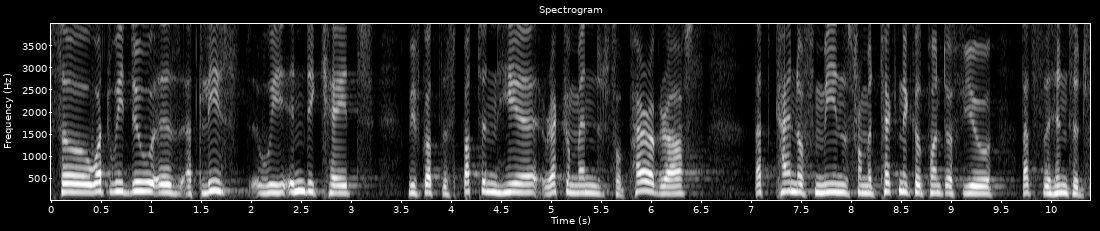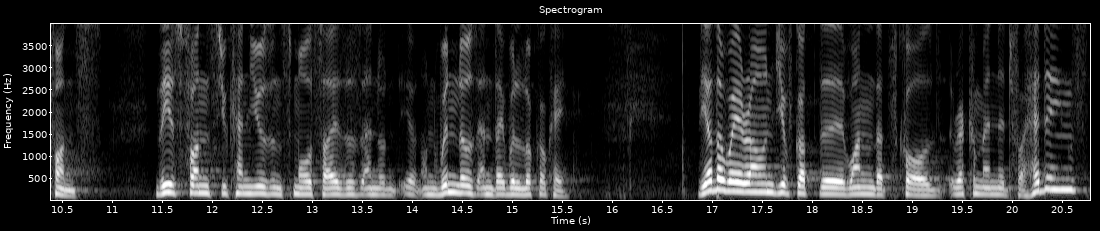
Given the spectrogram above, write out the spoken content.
So what we do is at least we indicate, we've got this button here, recommended for paragraphs. That kind of means from a technical point of view, that's the hinted fonts. These fonts you can use in small sizes and on, on Windows and they will look okay. The other way around, you've got the one that's called recommended for headings,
